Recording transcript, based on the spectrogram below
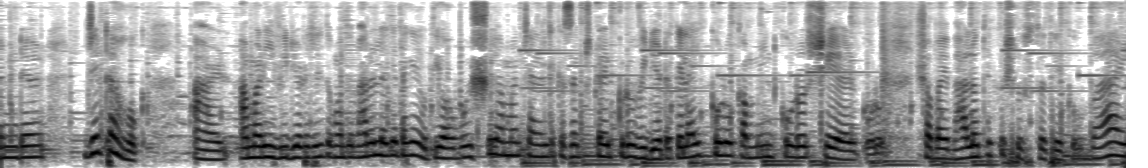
under যেটা হোক। আর আমার এই ভিডিওটা যদি তোমাদের ভালো লেগে থাকে, অতি অবশ্যই আমার চ্যানেলটাকে সাবস্ক্রাইব করো ভিডিওটাকে লাইক করো কমেন্ট করো শেয়ার করো। সবাই ভালো থেকো, সুস্থ থেকো। বাই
